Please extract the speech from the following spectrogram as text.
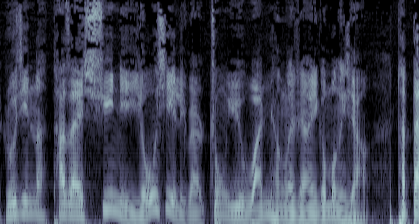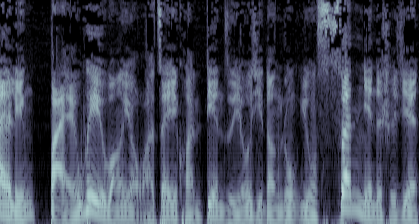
如今呢，他在虚拟游戏里边终于完成了这样一个梦想。他带领百位网友啊，在一款电子游戏当中，用三年的时间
